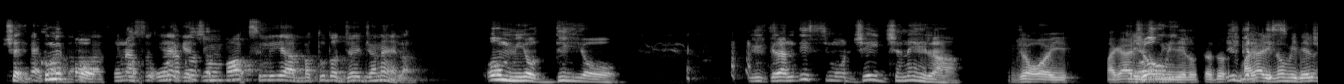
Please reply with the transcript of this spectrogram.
cioè, Beh, come guarda, può una, posso una che cosa... John Moxley ha battuto Jay Janela. Oh mio Dio! Il grandissimo Jay Janela. Joy, magari Joy, nomi dei lottatori, magari nomi, del,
